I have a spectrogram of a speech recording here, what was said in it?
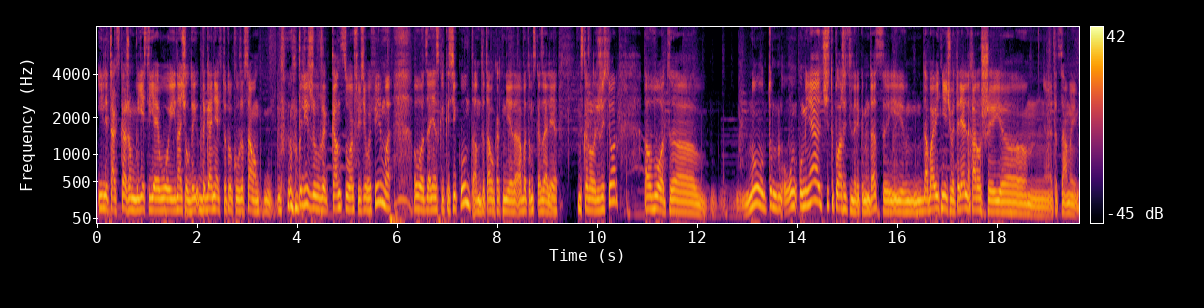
Или, так скажем, если я его и начал догонять, то только уже в самом ближе уже к концу вообще всего фильма, вот, за несколько секунд, там, до того, как мне об этом сказали, сказал режиссер. Вот. Э, ну, у меня чисто положительная рекомендация, и добавить нечего. Это реально хороший э, этот самый...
